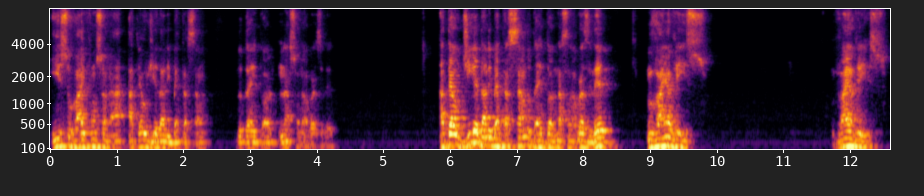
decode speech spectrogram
E isso vai funcionar até o dia da libertação do território nacional brasileiro. Até o dia da libertação do território nacional brasileiro, vai haver isso. Vai haver isso.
